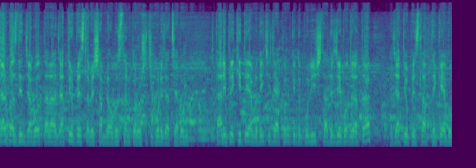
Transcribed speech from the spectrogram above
চার পাঁচ দিন যাবৎ তারা জাতীয় প্রেস ক্লাবের সামনে অবস্থান কর্মসূচি করে যাচ্ছে এবং তারই প্রেক্ষিতে আমরা দেখছি যে এখন কিন্তু পুলিশ তাদের যে পদযাত্রা জাতীয় প্রেস ক্লাব থেকে এবং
